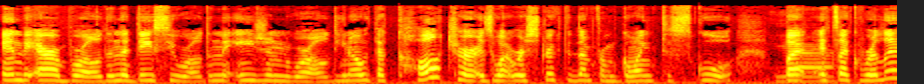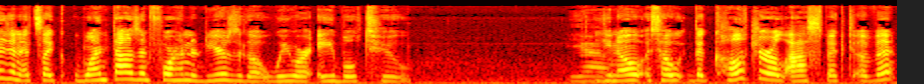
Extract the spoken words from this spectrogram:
in the Arab world, in the Desi world, in the Asian world, you know, the culture is what restricted them from going to school. But it's like religion. It's like 1,400 years ago we were able to. Yeah, you know so the cultural aspect of it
